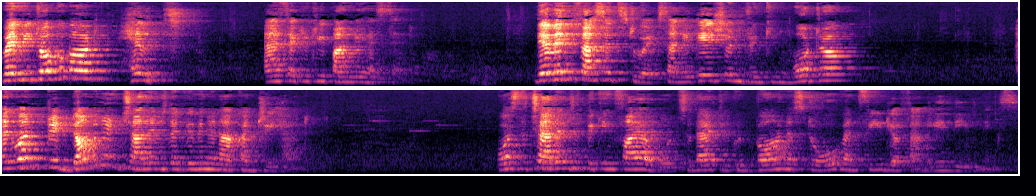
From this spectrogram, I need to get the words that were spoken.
When we talk about health, as Secretary Pandey has said, there are many facets to it sanitation, drinking water, and one predominant challenge that women in our country had was the challenge of picking firewood so that you could burn a stove and feed your family in the evenings.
